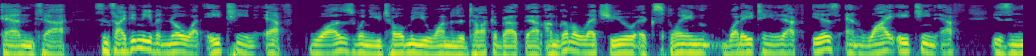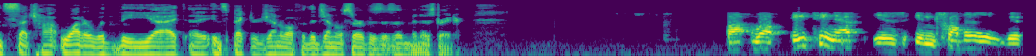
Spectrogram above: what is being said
and uh, since I didn't even know what 18F was when you told me you wanted to talk about that, I'm going to let you explain what 18F is and why 18F is in such hot water with the uh, uh, Inspector General for the General Services Administrator. Uh, well, 18F is in trouble with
